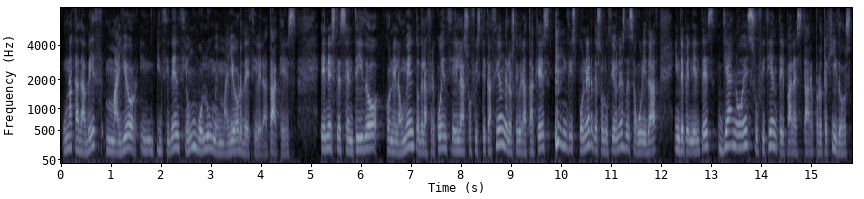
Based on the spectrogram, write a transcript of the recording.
una cada vez mayor incidencia, un volumen mayor de ciberataques. En este sentido, con el aumento de la frecuencia y la sofisticación de los ciberataques, disponer de soluciones de seguridad independientes ya no es suficiente para estar protegidos.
